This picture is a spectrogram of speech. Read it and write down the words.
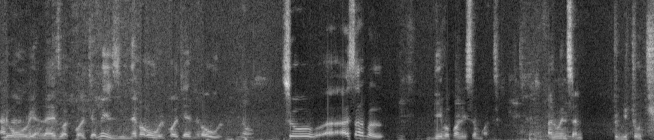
Uh-huh. Don't realize what culture means. It's never old, culture is never old. No. So uh, I sort of uh, gave up on it somewhat. And Winston took the torch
